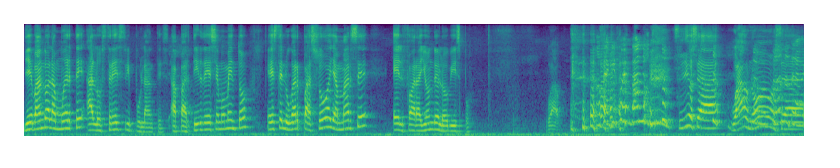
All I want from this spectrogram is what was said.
Llevando a la muerte a los tres tripulantes. A partir de ese momento, este lugar pasó a llamarse el Farallón del Obispo. Wow. O sea, que fue en vano. Sí, o sea, wow, no, o sea.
